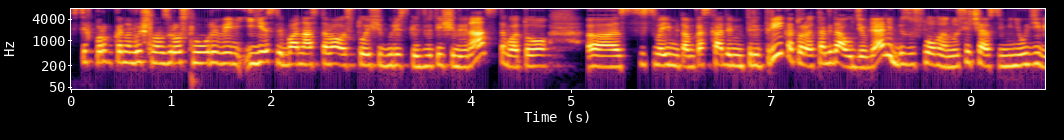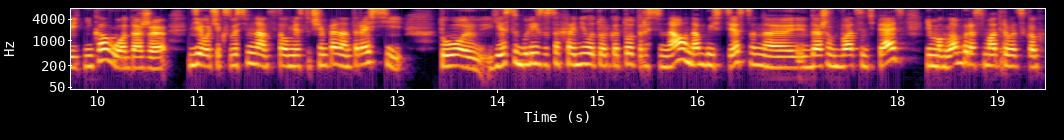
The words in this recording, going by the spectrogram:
с тех пор, как она вышла на взрослый уровень. И если бы она оставалась той фигуристкой из 2012 то э, со своими там каскадами 3-3, которые тогда удивляли, безусловно, но сейчас ими не удивить никого, даже девочек с 18 места чемпионата России, то если бы Лиза сохранила только тот арсенал, она бы, естественно, даже в 25 не могла бы рассматриваться как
